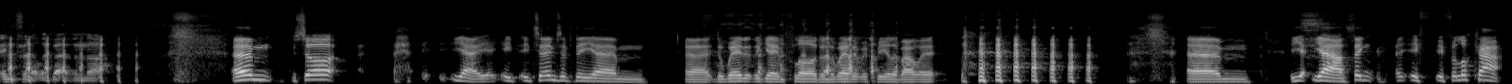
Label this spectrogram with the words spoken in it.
infinitely better than that. Um. So, yeah, in, in terms of the um, uh, the way that the game flowed and the way that we feel about it. um. Yeah, yeah. I think if if we look at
